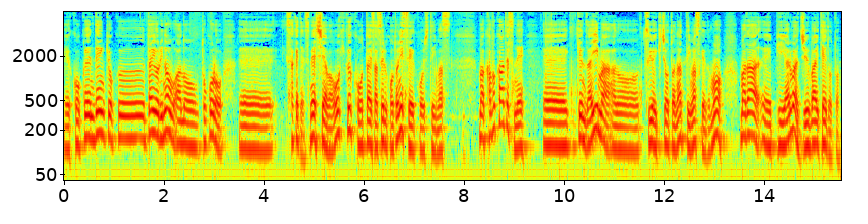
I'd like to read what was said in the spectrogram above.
えー、国営電極頼りの、あの、ところを、えー、避けてですね、シェアは大きく後退させることに成功しています。まあ、株価はですね、えー、現在、今、あの、強い基調となっていますけれども、まだ、えー、PR は10倍程度と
